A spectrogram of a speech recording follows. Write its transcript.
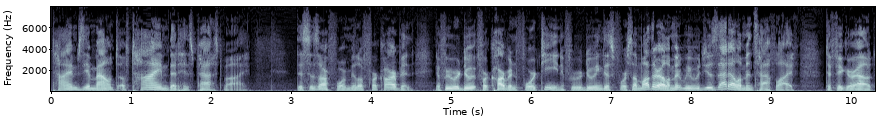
times the amount of time that has passed by. This is our formula for carbon. If we were doing it for carbon 14, if we were doing this for some other element, we would use that element's half-life to figure out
